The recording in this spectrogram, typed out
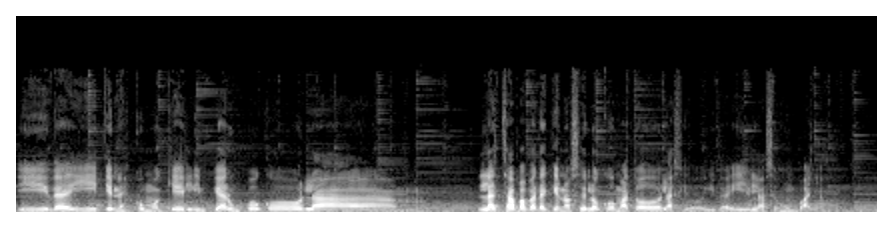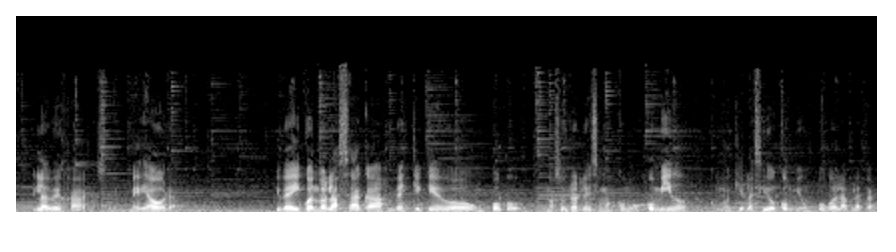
Y de ahí tienes como que limpiar un poco la, la chapa para que no se lo coma todo el ácido. Y de ahí le haces un baño. Y la dejas, no sé, media hora. Y de ahí cuando la sacas ves que quedó un poco, nosotros le decimos como comido, como que el ácido comió un poco la plata.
